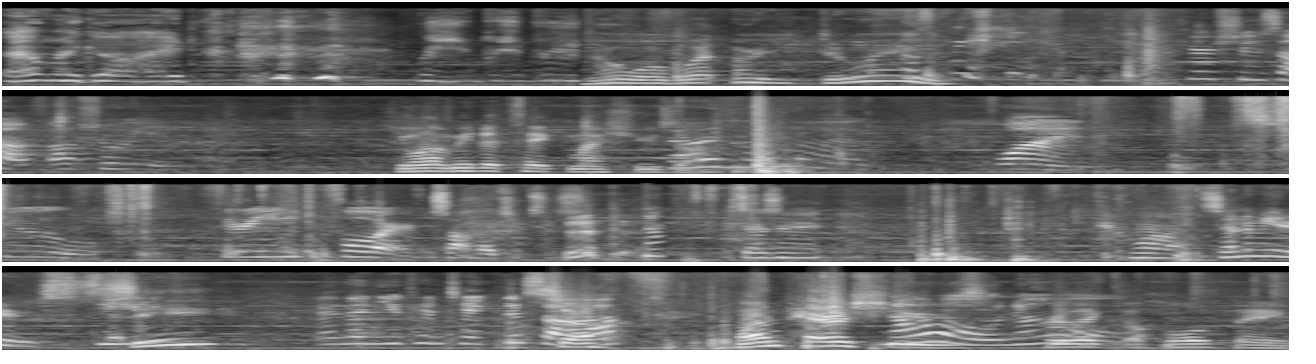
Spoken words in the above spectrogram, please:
Oh my god. Noah, what are you doing? Take your shoes off. I'll show you. You want me to take my shoes off? One, two, three, four. It's not metric system. it doesn't. Come on, centimeters. See? And then you can take this So- off. One pair of shoes No, no. for like the whole thing.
